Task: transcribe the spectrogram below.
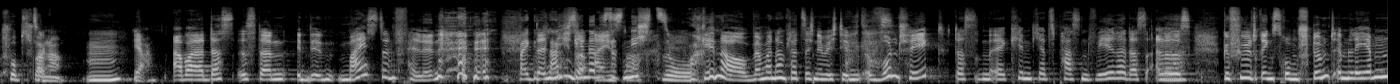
schwupps schwanger. Ja, aber das ist dann in den meisten Fällen Bei geplanten nicht so Kindern ist es nicht so. Genau, wenn man dann plötzlich nämlich den Wunsch hegt, dass ein äh, Kind jetzt passend wäre, dass alles gefühlt ringsrum stimmt im Leben,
